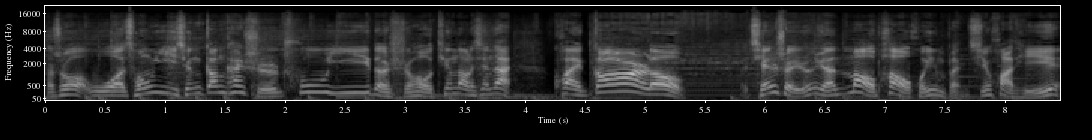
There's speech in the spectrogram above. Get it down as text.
他说我从疫情刚开始初一的时候听到了现在，快高二喽。潜水人员冒泡回应本期话题。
